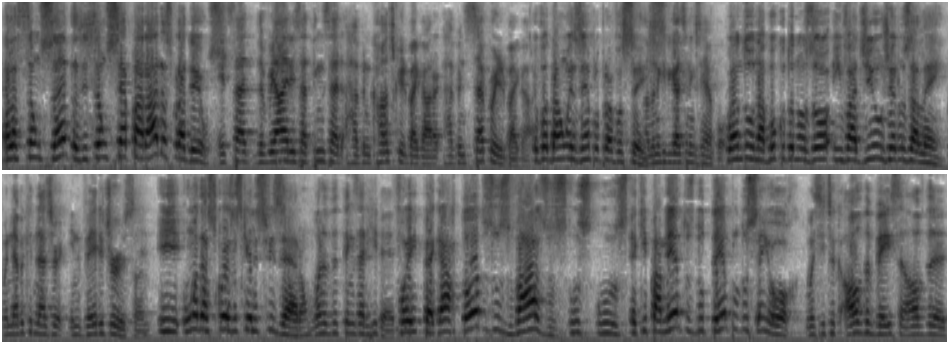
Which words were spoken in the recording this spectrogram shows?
elas são santas e são separadas para Deus. It's that the reality is that things that have been consecrated by God are, have been separated by Eu God. vou dar um exemplo para vocês. I'm going to give you guys an example. Quando Nabucodonosor invadiu Jerusalém, When Nebuchadnezzar invaded Jerusalem, e uma das coisas que eles fizeram one of the things that he did foi pegar todos os vasos, os, os equipamentos do templo do Senhor, was he took all of the vase and all of the,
